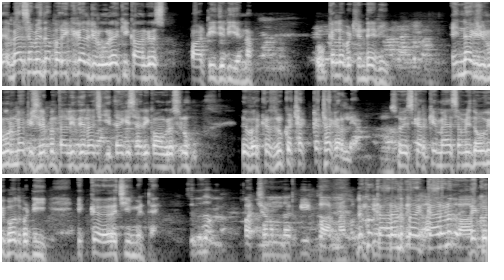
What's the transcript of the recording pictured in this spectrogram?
ਤੇ ਮੈਂ ਸਮਝਦਾ ਪਰ ਇੱਕ ਗੱਲ ਜ਼ਰੂਰ ਹੈ ਕਿ ਕਾਂਗਰਸ ਪਾਰਟੀ ਜਿਹੜੀ ਹੈ ਨਾ ਉਹ ਇਕੱਲੇ ਬਠਿੰਡੇ ਨਹੀਂ। ਇੰਨਾ ਜ਼ਰੂਰ ਮੈਂ ਪਿਛਲੇ 45 ਦਿਨਾਂ 'ਚ ਕੀਤਾ ਕਿ ਸਾਰੀ ਕਾਂਗਰਸ ਨੂੰ ਤੇ ਵਰਕਰਸ ਨੂੰ ਇਕੱਠਾ ਇਕੱਠਾ ਕਰ ਲਿਆ। ਸੋ ਇਸ ਕਰਕੇ ਮੈਂ ਸਮਝਦਾ ਉਹ ਵੀ ਬਹੁਤ ਵੱਡੀ ਇੱਕ ਅਚੀਵਮੈਂਟ ਹੈ। ਸਿੱਧੂ ਸਾਹਿਬ ਪਛੜਨ ਦਾ ਕੀ ਕਾਰਨ ਹੈ? ਦੇਖੋ ਕਾਰਨ ਤਾਂ ਕਾਰਨ ਦੇਖੋ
